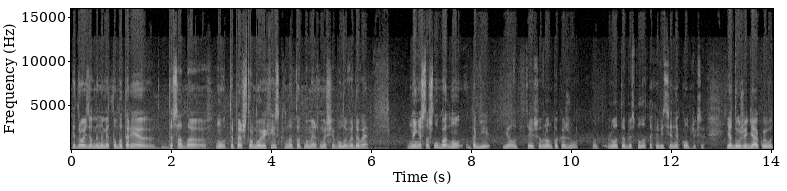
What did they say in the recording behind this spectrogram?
підрозділ, мінометну батарею, десантно, ну, тепер штурмових військ, на той момент ми ще були ВДВ. Нинішня служба, ну тоді я от цей шеврон покажу. От рота безпілотних авіаційних комплексів. Я дуже дякую от,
